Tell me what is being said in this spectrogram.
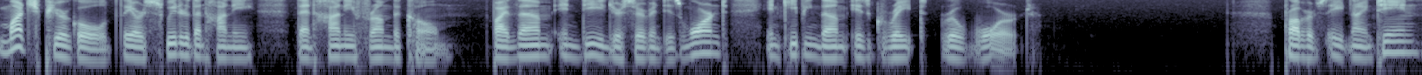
much pure gold. They are sweeter than honey, than honey from the comb. By them indeed your servant is warned, in keeping them is great reward. Proverbs 8:19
